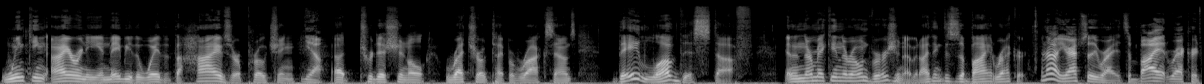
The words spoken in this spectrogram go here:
winking irony and maybe the way that the Hives are approaching Yeah. uh, traditional retro type of rock sounds. They love this stuff. And then they're making their own version of it. I think this is a buy it record. No, you're absolutely right. It's a buy it record.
